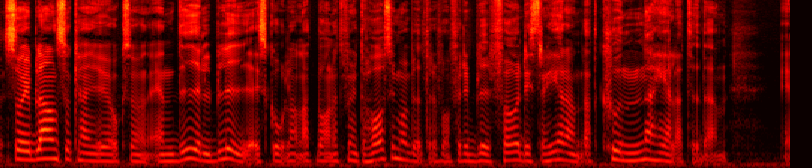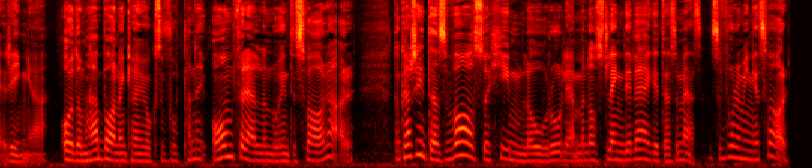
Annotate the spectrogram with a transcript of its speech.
så ibland så kan ju också en deal bli i skolan att barnet får inte ha sin mobiltelefon för det blir för distraherande att kunna hela tiden ringa. Och de här barnen kan ju också få panik om föräldern då inte svarar. De kanske inte ens var så himla oroliga men de slängde iväg ett sms så får de inget svar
